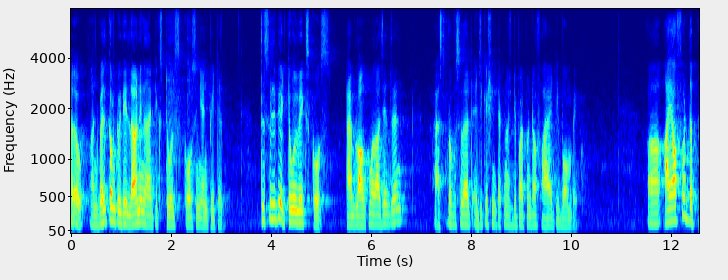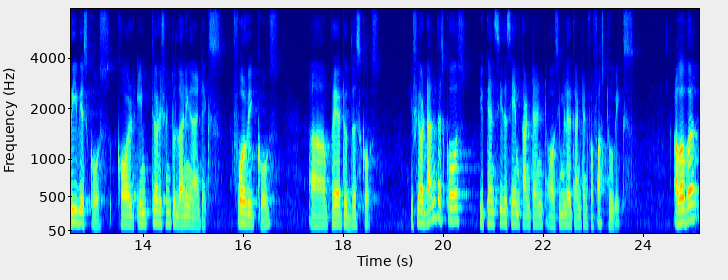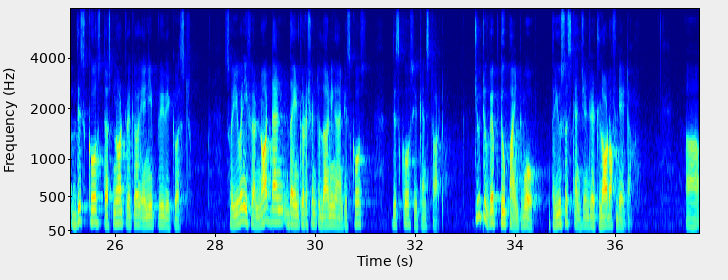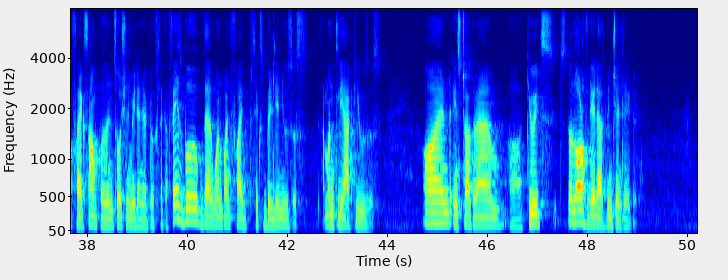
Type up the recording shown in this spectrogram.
Hello and welcome to the Learning Analytics Tools course in NPTEL. This will be a 2 weeks course. I am Ramkumar Rajendran, Assistant Professor at Education Technology Department of IIT Bombay. Uh, I offered the previous course called Introduction to Learning Analytics 4 week course uh, prior to this course. If you have done this course you can see the same content or similar content for first 2 weeks. However, this course does not require any prerequisite. So, even if you are not done the introduction to learning analytics course, this course you can start. Due to Web 2.0, the users can generate a lot of data. Uh, for example, in social media networks like a Facebook, there are 1.56 billion users, monthly active users and Instagram, uh, tweets, a lot of data has been generated.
